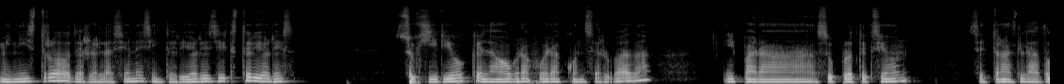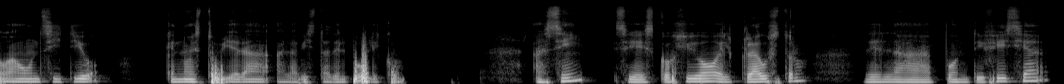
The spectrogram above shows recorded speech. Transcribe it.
ministro de Relaciones Interiores y Exteriores, sugirió que la obra fuera conservada y para su protección se trasladó a un sitio que no estuviera a la vista del público. Así se escogió el claustro de la Pontificia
